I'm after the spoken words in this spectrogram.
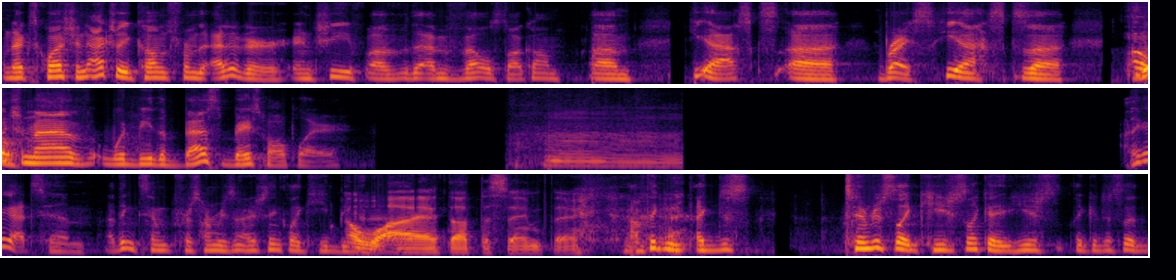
Next question actually comes from the editor in chief of the MFLs.com. Um, he asks, uh, Bryce, he asks, uh, Oh. which Mav would be the best baseball player? Hmm. I think I got Tim. I think Tim, for some reason, I just think like he'd be. Oh, why? I thought the same thing. I'm thinking like just Tim, just like he's just like a he's just like a, just a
